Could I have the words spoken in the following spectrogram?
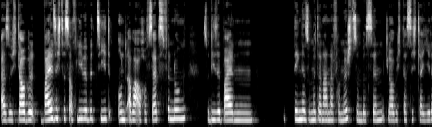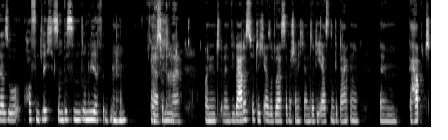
Also ich glaube, weil sich das auf Liebe bezieht und aber auch auf Selbstfindung, so diese beiden Dinge so miteinander vermischt, so ein bisschen, glaube ich, dass sich da jeder so hoffentlich so ein bisschen drin wiederfinden kann. Mhm. ja, Absolut. total. Und wie war das für dich? Also du hast ja wahrscheinlich dann so die ersten Gedanken ähm, gehabt,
